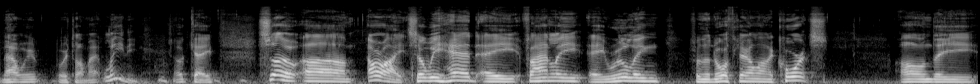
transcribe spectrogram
now we're, we're talking about leaning. Okay. So, um, all right. So we had a finally a ruling from the North Carolina courts on the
